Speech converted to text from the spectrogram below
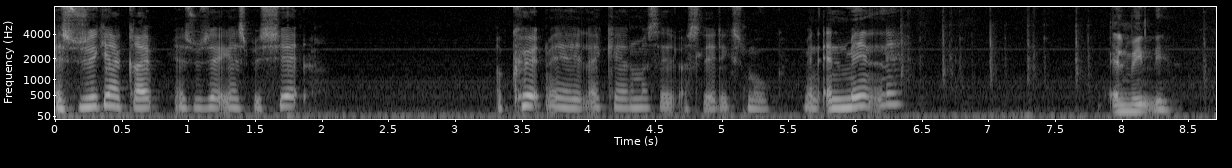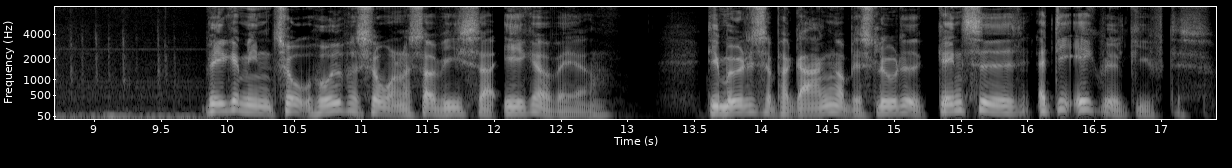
Jeg synes ikke, jeg er grim. Jeg synes ikke, jeg er speciel. Og køn vil jeg heller ikke kalde mig selv, og slet ikke smuk. Men almindelig, Almindelig. Hvilket mine to hovedpersoner så viste sig ikke at være. De mødtes et par gange og besluttede gensidigt, at de ikke ville giftes.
